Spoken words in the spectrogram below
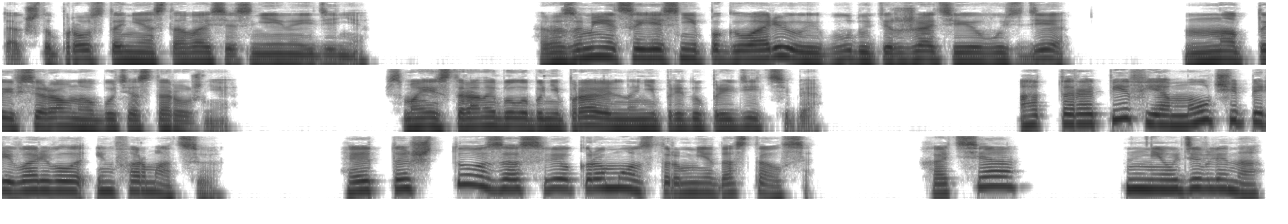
Так что просто не оставайся с ней наедине. Разумеется, я с ней поговорю и буду держать ее в узде, но ты все равно будь осторожнее. С моей стороны было бы неправильно не предупредить тебя. Отторопев, я молча переваривала информацию. Это что за свекра-монстр мне достался? Хотя не удивлена.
